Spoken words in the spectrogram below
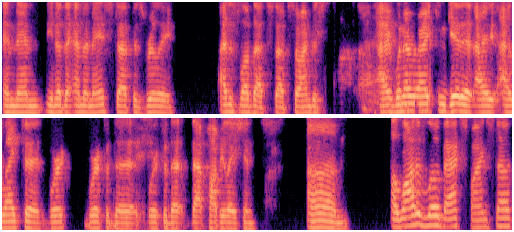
And then, you know, the MMA stuff is really, I just love that stuff. So I'm just I whenever I can get it, I I like to work work with the work with that that population. Um, a lot of low back spine stuff.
